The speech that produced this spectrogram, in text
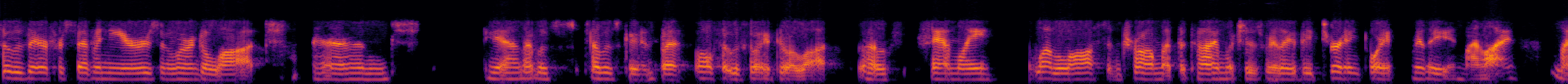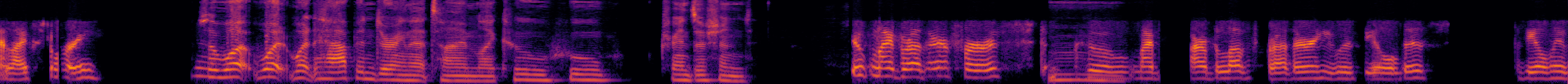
so I was there for seven years and learned a lot. And yeah, that was that was good. But also was going through a lot of family, a lot of loss and trauma at the time, which is really the turning point really in my life, my life story. So what what what happened during that time? Like who who transitioned? My brother first, mm. who my our beloved brother. He was the oldest, the only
